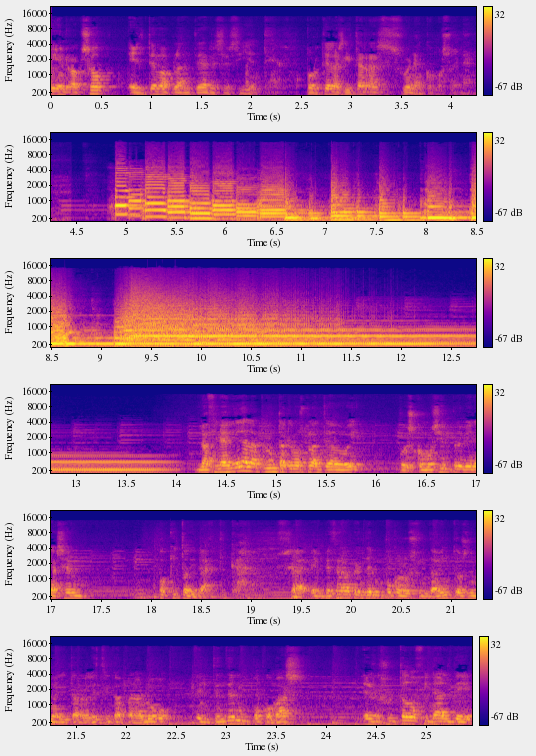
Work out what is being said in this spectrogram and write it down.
Hoy en Rockshop el tema a plantear es el siguiente. ¿Por qué las guitarras suenan como suenan? La finalidad de la pregunta que hemos planteado hoy, pues como siempre viene a ser un poquito didáctica. O sea, empezar a aprender un poco los fundamentos de una guitarra eléctrica para luego entender un poco más el resultado final de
